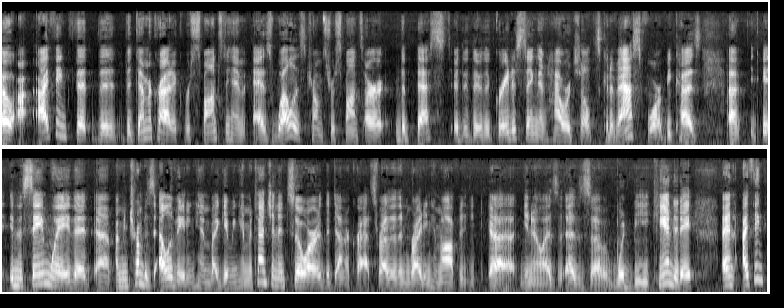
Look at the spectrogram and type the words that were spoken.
Oh, I think that the, the Democratic response to him, as well as Trump's response, are the best, they're the greatest thing that Howard Schultz could have asked for because, uh, in the same way that, uh, I mean, Trump is elevating him by giving him attention, and so are the Democrats, rather than writing him off, uh, you know, as, as a would be candidate. And I think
